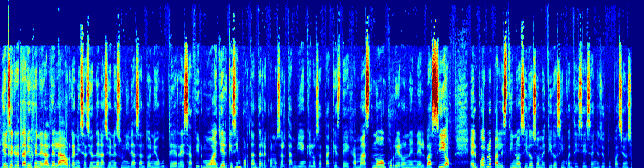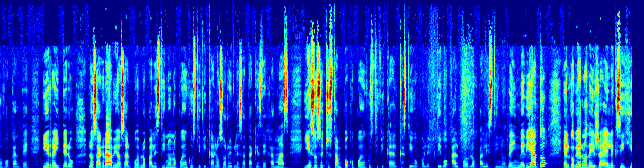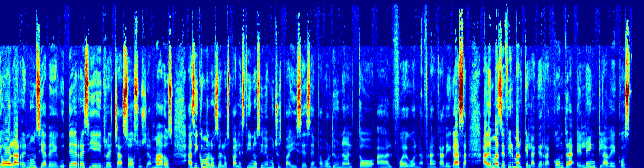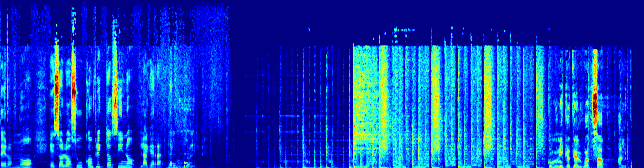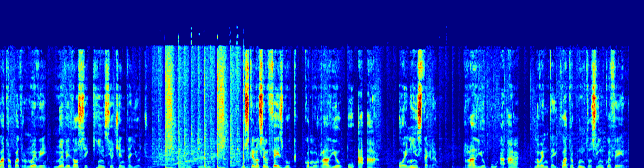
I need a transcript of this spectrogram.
Y el secretario general de la Organización de Naciones Unidas, Antonio Guterres, afirmó ayer que es importante reconocer también que los ataques de Hamas no ocurrieron en el vacío. El pueblo palestino ha sido sometido a 56 años de ocupación sofocante y reiteró, los agravios al pueblo palestino no pueden justificar los horribles ataques de Hamas y esos hechos tampoco pueden justificar el castigo colectivo al pueblo palestino. De inmediato, el gobierno de Israel exigió la renuncia de Guterres y rechazó sus llamados, así como los de los palestinos y de muchos países en favor de un alto al fuego en la franja de Gaza, además de afirmar que la guerra contra el enclave costero no es solo su conflicto, sino la guerra del mundo libre. Comunícate al WhatsApp al 449-912-1588. Búscanos en Facebook como Radio UAA o en Instagram, Radio UAA 94.5 FM.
